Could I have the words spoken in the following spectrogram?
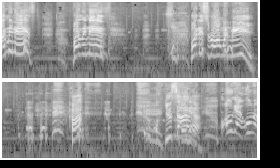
one minute one minute what is wrong with me huh you sang Okay. อะ Okay. Oh my.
